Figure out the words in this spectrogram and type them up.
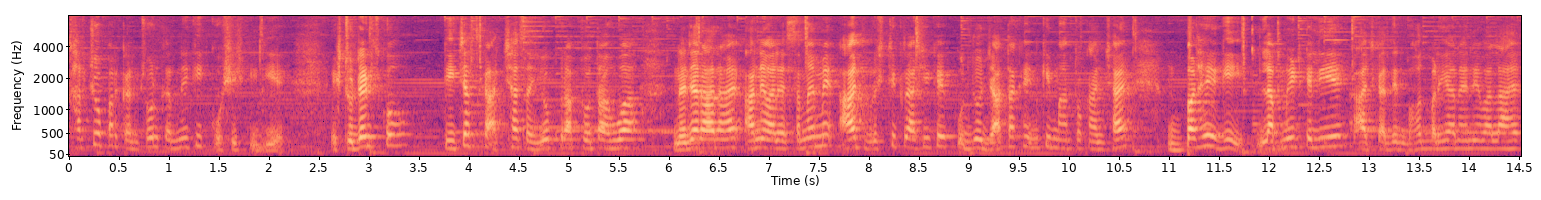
खर्चों पर कंट्रोल करने की कोशिश कीजिए। स्टूडेंट्स को टीचर्स का अच्छा सहयोग प्राप्त होता हुआ नज़र आ रहा है। आने वाले समय में आज वृश्चिक राशि के कुछ जो जातक हैं, इनकी महत्वाकांक्षाएँ बढ़ेगी। लव मीट के लिए आज का दिन बहुत बढ़िया रहने वाला है।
